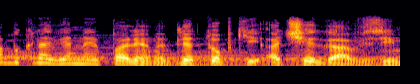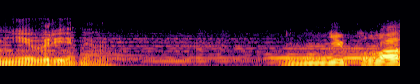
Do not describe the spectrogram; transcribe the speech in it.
Обыкновенная полено для топки очага в зимнее время. Неплохая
